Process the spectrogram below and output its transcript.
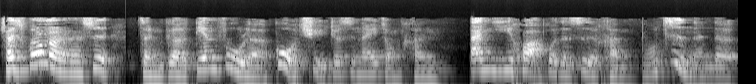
Transformer 呢是整个颠覆了过去就是那一种很单一化或者是很不智能的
